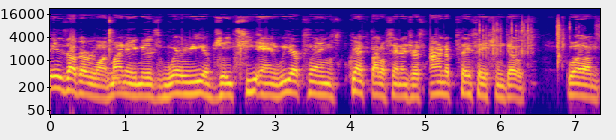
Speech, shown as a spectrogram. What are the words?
is up, everyone? My name is Worry of JT, and we are playing Grand Theft Auto San Andreas on a PlayStation DOS. Well, um,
